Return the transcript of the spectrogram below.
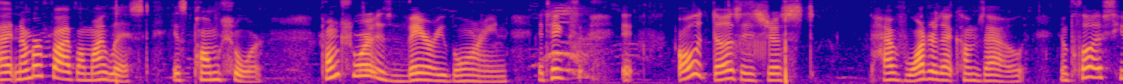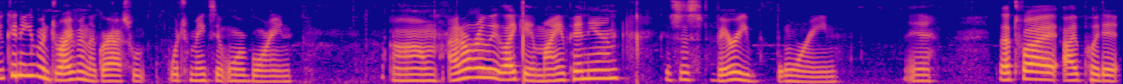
At number five on my list is Palm Shore. Palm Shore is very boring. It takes, it, all it does is just have water that comes out and plus, you can even drive in the grass, which makes it more boring. Um, I don't really like it, in my opinion. It's just very boring. Yeah, That's why I put it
